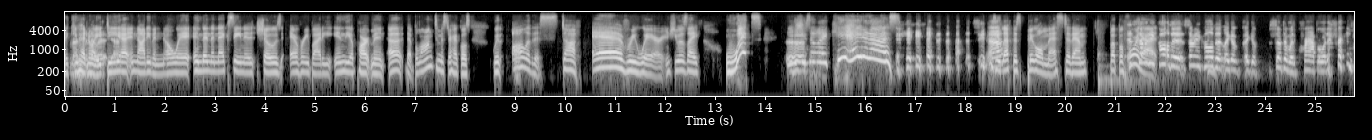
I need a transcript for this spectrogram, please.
like Not you had no know it, yeah. idea and not even know it. And then the next scene, it shows everybody in the apartment uh, that belonged to Mr. Heckles with all of this stuff everywhere. And she was like, what? Uh-huh. she's like, he hated us. He hated us, yeah. he left this big old mess to them. But And before somebody that, called it somebody called it like a like a something with crap or whatever and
